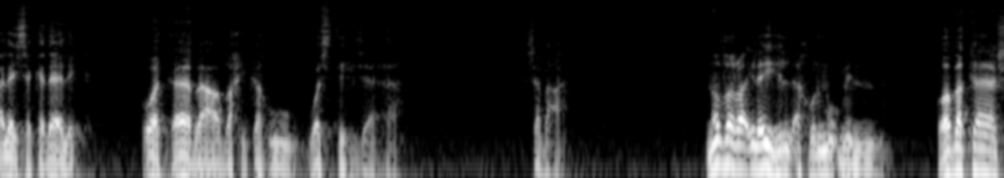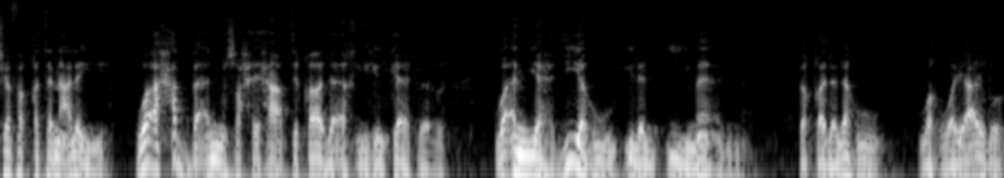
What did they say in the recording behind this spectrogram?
أليس كذلك؟ وتابع ضحكه واستهزاءه. سبعة. نظر إليه الأخ المؤمن وبكى شفقة عليه وأحب أن يصحح اعتقاد أخيه الكافر وأن يهديه إلى الإيمان. فقال له وهو يعظه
